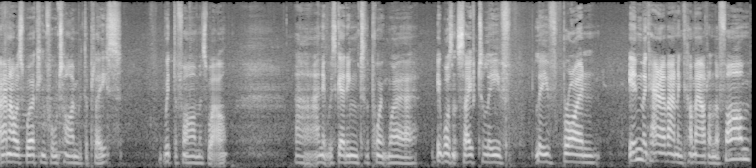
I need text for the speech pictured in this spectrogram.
And I was working full time with the police, with the farm as well. Uh, and it was getting to the point where it wasn't safe to leave leave Brian in the caravan and come out on the farm.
